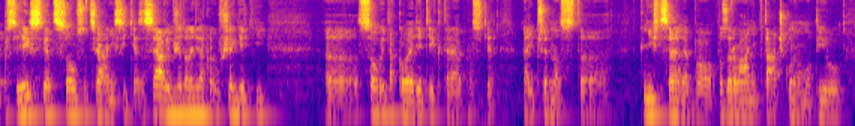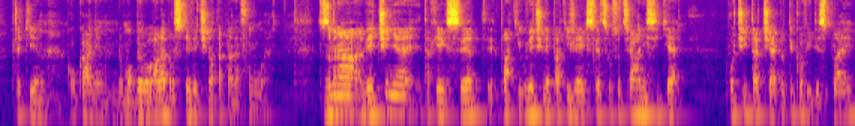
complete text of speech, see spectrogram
Prostě jejich svět jsou sociální sítě. Zase já vím, že to není takhle u všech dětí. Jsou i takové děti, které prostě dají přednost knížce nebo pozorování ptáčku nebo motýlu před tím koukáním do mobilu, ale prostě většina takhle nefunguje. To znamená, většině tak jejich svět platí, u většiny platí, že jejich svět jsou sociální sítě, počítače, dotykový displej.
